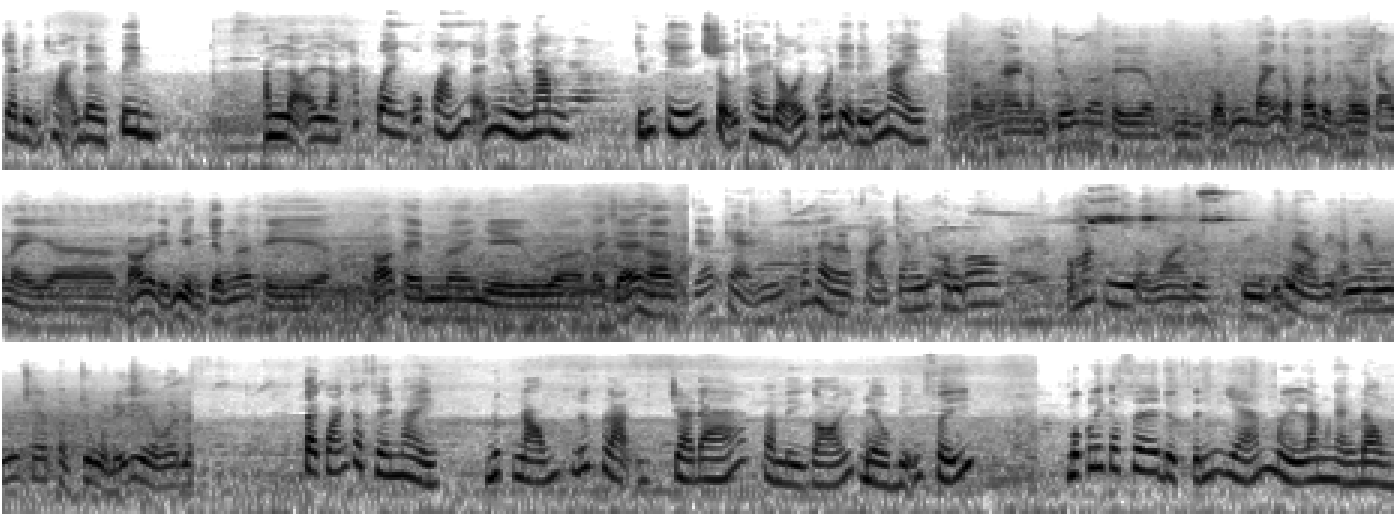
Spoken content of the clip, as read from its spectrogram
cho điện thoại đầy pin. Anh Lợi là khách quen của quán đã nhiều năm, chứng kiến sự thay đổi của địa điểm này. Còn hai năm trước thì cũng bán cà phê bình thường, sau này có cái điểm dừng chân thì có thêm nhiều tài xế hơn. Giá cả rất là phải chăng chứ không có có mắc như ở ngoài được. Thì lúc nào thì anh em cũng sẽ tập trung ở đấy nhiều hơn. Tại quán cà phê này, nước nóng, nước lạnh, trà đá và mì gói đều miễn phí. Một ly cà phê được tính giá 15.000 đồng.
